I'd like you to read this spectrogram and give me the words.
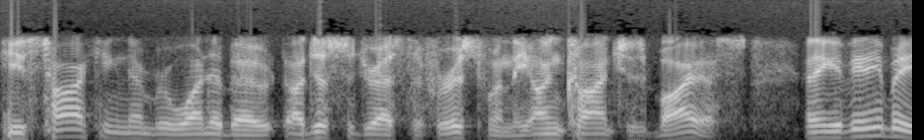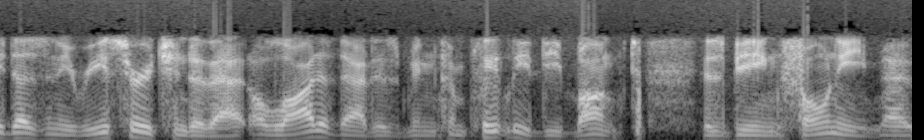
He's talking number one about I'll just address the first one, the unconscious bias. I think if anybody does any research into that, a lot of that has been completely debunked as being phony uh,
